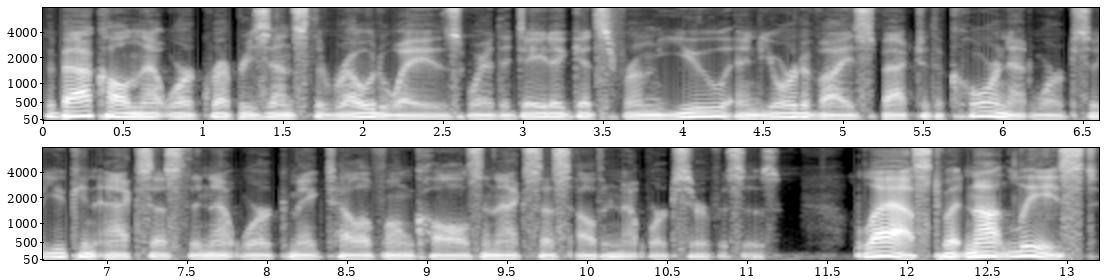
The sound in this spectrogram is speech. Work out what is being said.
The backhaul network represents the roadways where the data gets from you and your device back to the core network so you can access the network, make telephone calls, and access other network services. Last but not least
